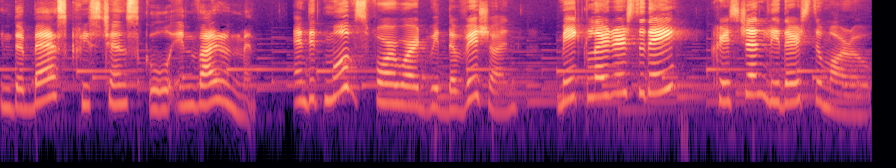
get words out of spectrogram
in the best Christian school environment. And it moves forward with the vision Make learners today, Christian leaders tomorrow.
